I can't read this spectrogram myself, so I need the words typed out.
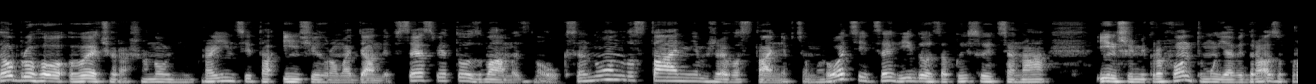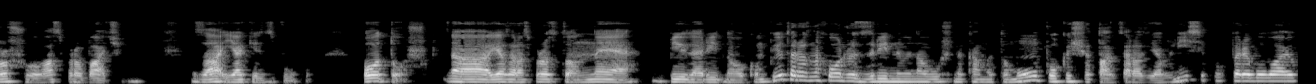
Доброго вечора, шановні українці та інші громадяни Всесвіту. З вами знову Ксенон востаннє, вже востаннє в цьому році. І це відео записується на інший мікрофон, тому я відразу прошу вас пробачення за якість звуку. Отож, я зараз просто не біля рідного комп'ютера знаходжусь з рідними навушниками, тому поки що так. Зараз я в лісі перебуваю.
